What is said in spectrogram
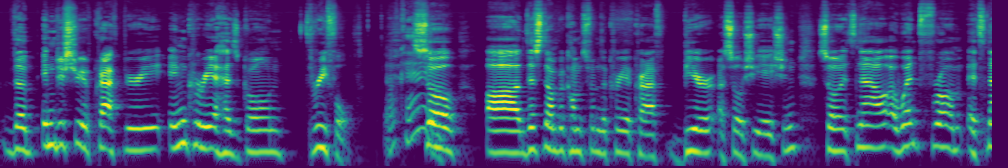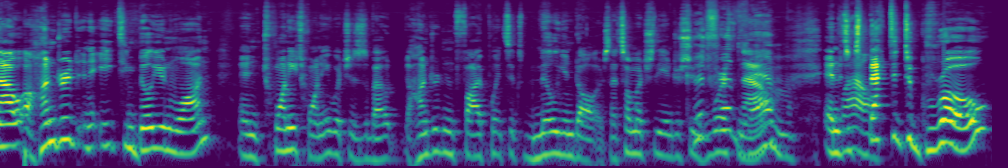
the industry of craft beer in Korea has grown threefold. Okay. So uh, this number comes from the Korea Craft Beer Association. So it's now it went from it's now 118 billion won in 2020, which is about 105.6 million dollars. That's how much the industry Good is worth now, them. and it's expected to grow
